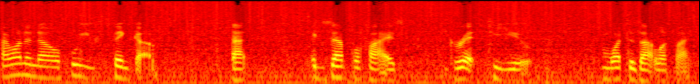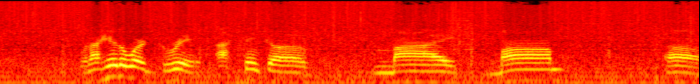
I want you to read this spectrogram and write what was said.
I want to know who you think of that exemplifies grit to you. what does that look like? When I hear the word grit, I think of my mom. Um,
